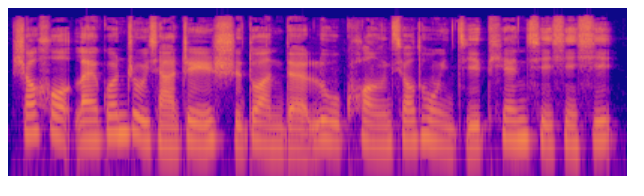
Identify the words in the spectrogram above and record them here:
稍后来关注一下这一时段的路况、交通以及天气信息。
